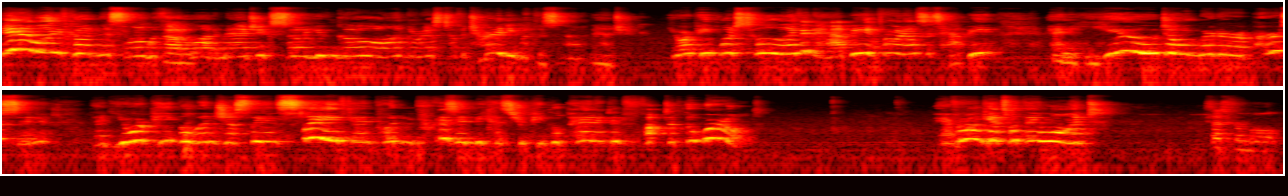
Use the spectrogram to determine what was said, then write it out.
Yeah, well, you've gotten this long without a lot of magic, so you can go on the rest of eternity with this amount of magic. Your people are still alive and happy, everyone else is happy, and you don't murder a person that your people unjustly enslaved and put in prison because your people panicked and fucked up the world. Everyone gets what they want. Except for Mulk.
